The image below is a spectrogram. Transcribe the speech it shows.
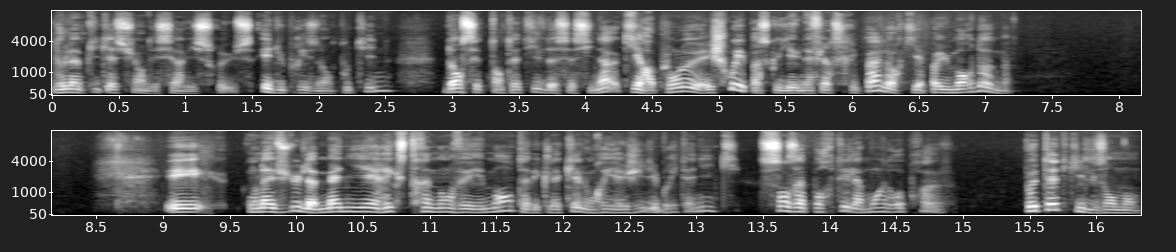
de l'implication des services russes et du président Poutine dans cette tentative d'assassinat qui, rappelons-le, a échoué parce qu'il y a une affaire Skripal alors qu'il n'y a pas eu mort d'homme. Et on a vu la manière extrêmement véhémente avec laquelle ont réagi les Britanniques, sans apporter la moindre preuve. Peut-être qu'ils en ont,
